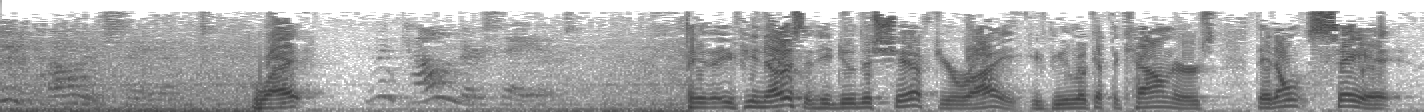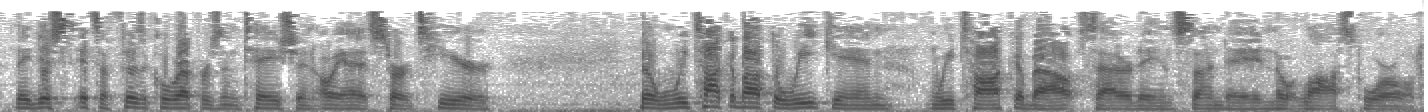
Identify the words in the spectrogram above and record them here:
Even calendars say it. What? Even calendars say it. If you notice it, they do the shift. You're right. If you look at the calendars, they don't say it. They just, it's a physical representation. Oh yeah, it starts here. But when we talk about the weekend, we talk about Saturday and Sunday in the lost world.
